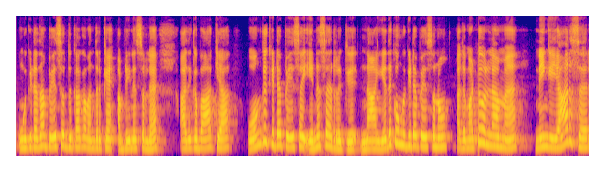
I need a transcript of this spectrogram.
உங்ககிட்ட தான் பேசுறதுக்காக வந்திருக்கேன் அப்படின்னு சொல்ல அதுக்கு பாக்கியா உங்ககிட்ட பேச என்ன சார் இருக்கு? நான் எதுக்கு உங்ககிட்ட பேசணும்? அது மட்டும் இல்லாமல் நீங்கள் யார் சார்?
